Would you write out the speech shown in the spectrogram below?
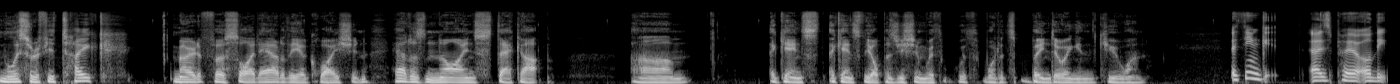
Melissa, if you take Married at First Sight out of the equation, how does nine stack up um, against against the opposition with, with what it's been doing in Q1? I think as per all the,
